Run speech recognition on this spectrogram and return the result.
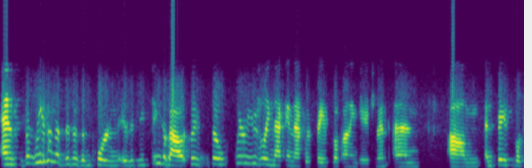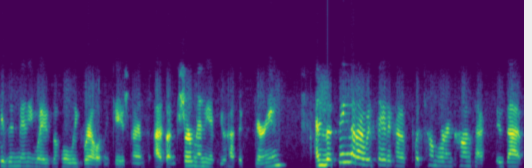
And the reason that this is important is if you think about, so, so we're usually neck and neck with Facebook on engagement, and, um, and Facebook is in many ways the holy grail of engagement, as I'm sure many of you have experienced. And the thing that I would say to kind of put Tumblr in context is that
